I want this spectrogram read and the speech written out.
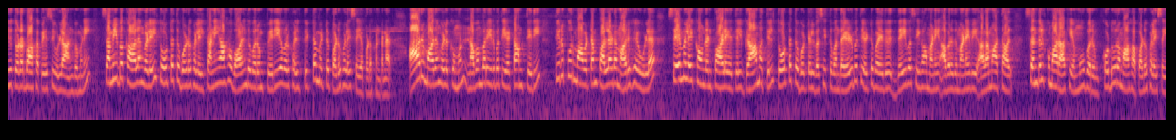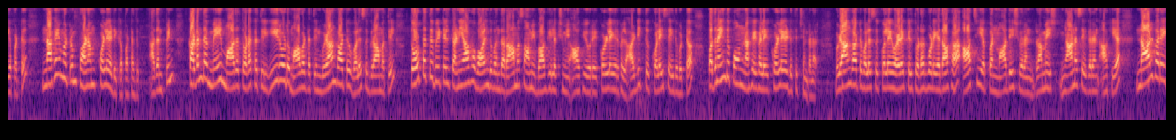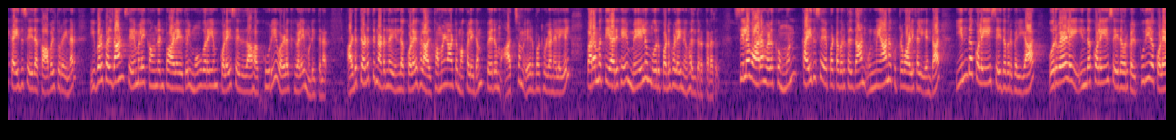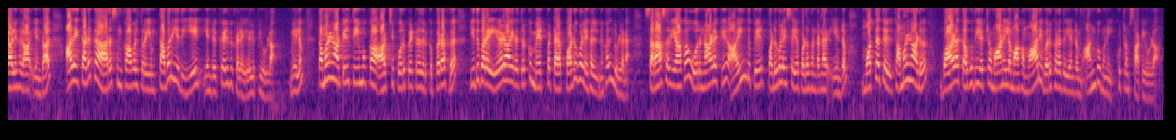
இது தொடர்பாக பேசியுள்ள அன்புமணி சமீப காலங்களில் தோட்டத்து வீடுகளில் தனியாக வாழ்ந்து வரும் பெரியவர்கள் திட்டமிட்டு படுகொலை செய்யப்படுகின்றனர். ஆறு மாதங்களுக்கு முன் நவம்பர் இருபத்தி எட்டாம் தேதி திருப்பூர் மாவட்டம் பல்லடம் அருகே உள்ள சேமலை கவுண்டன் பாளையத்தில் கிராமத்தில் தோட்டத்து வீட்டில் வசித்து வந்த எழுபத்தி எட்டு வயது தெய்வ சிகாமணி அவரது மனைவி அலமாத்தால் செந்தில்குமார் ஆகிய மூவரும் கொடூரமாக படுகொலை செய்யப்பட்டு நகை மற்றும் பணம் கொள்ளையடிக்கப்பட்டது. அதன் பின் கடந்த மே மாத தொடக்கத்தில் ஈரோடு மாவட்டத்தின் விழாங்காட்டு வலசு கிராமத்தில் தோட்டத்து வீட்டில் தனியாக வாழ்ந்து வந்த ராமசாமி பாகியலட்சுமி ஆகியோரை கொள்ளையர்கள் அடித்து கொலை செய்துவிட்டு பதினைந்து பவுன் நகைகளை கொள்ளையடித்துச் சென்றனர். விளாங்காட்டு வலசு கொலை வழக்கில் தொடர்புடையதாக ஆச்சியப்பன் மாதேஸ்வரன் ரமேஷ் ஞானசேகரன் ஆகிய நால்வரை கைது செய்த காவல்துறையினர் இவர்கள்தான் சேமலை கவுண்டன் பாளையத்தில் மூவரையும் கொலை செய்ததாக கூறி வழக்குகளை முடித்தனர். அடுத்தடுத்து நடந்த இந்த கொலைகளால் தமிழ்நாட்டு மக்களிடம் பெரும் அச்சம் ஏற்பட்டுள்ள நிலையில் பரமத்தி அருகே மேலும் ஒரு படுகொலை நிகழ்ந்திருக்கிறது. சில வாரங்களுக்கு முன் கைது செய்யப்பட்டவர்கள்தான் உண்மையான குற்றவாளிகள் என்றால் இந்த கொலையை செய்தவர்கள் யார்? ஒருவேளை இந்த கொலையை செய்தவர்கள் புதிய கொலையாளிகளா என்றால் அதை தடுக்க அரசும் காவல்துறையும் தவறியது ஏன் என்று கேள்விகளை எழுப்பியுள்ளார். மேலும் தமிழ்நாட்டில் திமுக ஆட்சி பொறுப்பேற்றதற்கு பிறகு இதுவரை ஏழாயிரத்திற்கும் மேற்பட்ட படுகொலைகள் நிகழ்ந்துள்ளன. சராசரியாக ஒரு நாளைக்கு ஐந்து பேர் படுகொலை செய்யப்படுகின்றனர் என்றும் மொத்தத்தில் தமிழ்நாடு வாழ தகுதியற்ற மாநிலமாக மாறி வருகிறது என்றும் அன்புமணி குற்றம் சாட்டியுள்ளார்.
